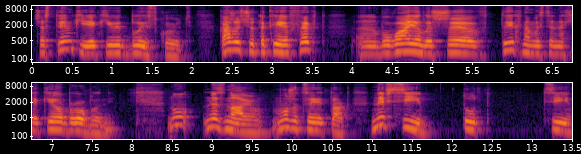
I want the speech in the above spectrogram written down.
частинки, які відблискують. Кажуть, що такий ефект е, буває лише в тих намистинах, які оброблені. Ну, не знаю, може це і так. Не всі тут ці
